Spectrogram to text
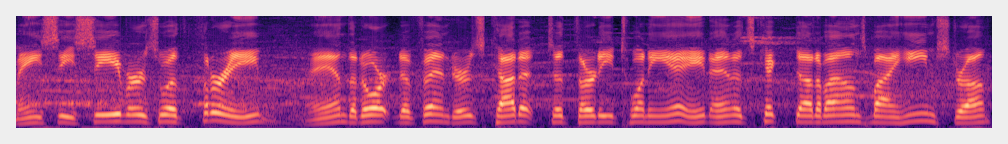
Macy Sievers with three, and the Dordt defenders cut it to 30 28, and it's kicked out of bounds by Heemstra.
